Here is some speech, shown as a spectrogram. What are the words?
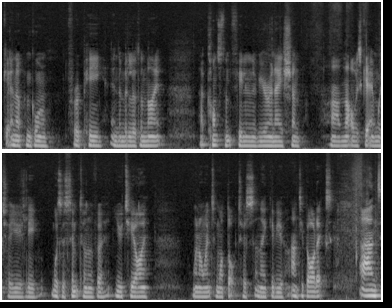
getting up and going for a pee in the middle of the night that constant feeling of urination um, that I was getting, which I usually was a symptom of a UTI when I went to my doctors and they give you antibiotics. And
